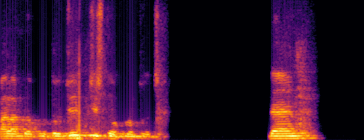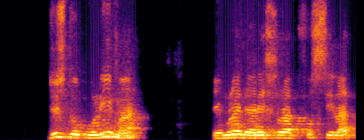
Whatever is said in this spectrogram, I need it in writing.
Malam 27, jus 27. Dan jus 25 dimulai dari surat Fussilat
